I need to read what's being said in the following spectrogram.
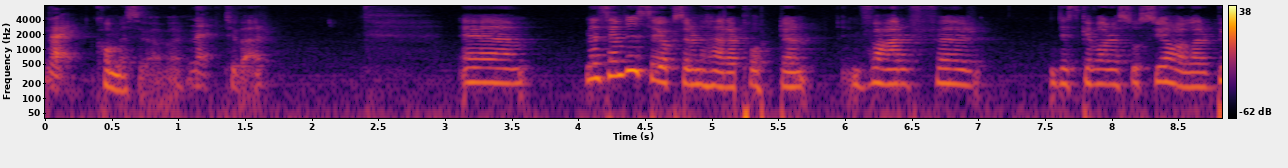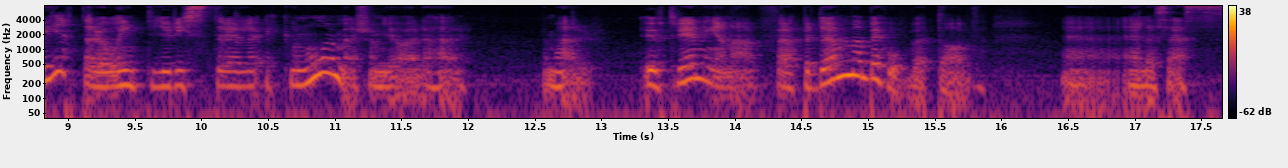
Nej, kommer se över. nej. Tyvärr. Eh, Men sen visar ju också den här rapporten varför det ska vara socialarbetare och inte jurister eller ekonomer som gör det här, de här utredningarna för att bedöma behovet av eh, LSS.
